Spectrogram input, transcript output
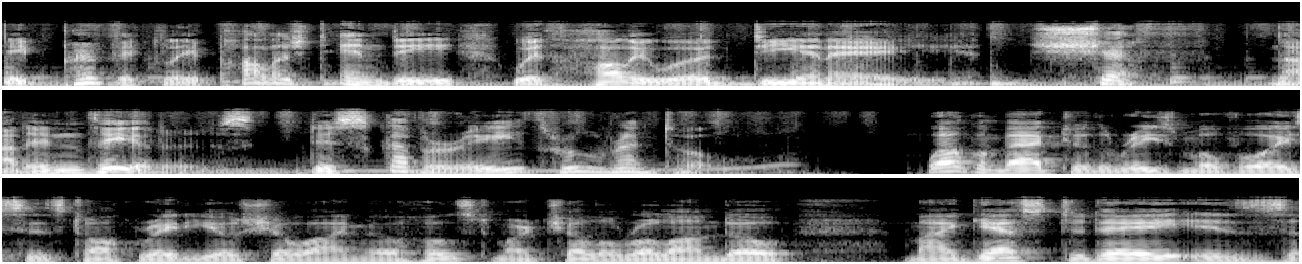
a perfectly polished indie with Hollywood DNA. Chef, not in theaters. Discovery through rental. Welcome back to the Reasonable Voices Talk Radio Show. I'm your host, Marcello Rollando. My guest today is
